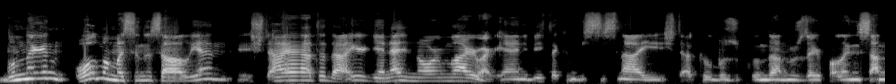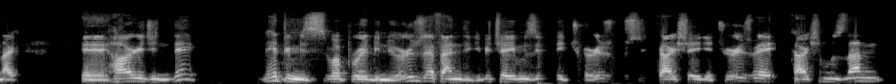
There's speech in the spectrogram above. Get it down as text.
Bunların olmamasını sağlayan işte hayata dair genel normlar var. Yani bir takım istisnai işte akıl bozukluğundan muzdarip olan insanlar e, haricinde hepimiz vapura biniyoruz. Efendi gibi çayımızı içiyoruz, karşıya geçiyoruz ve karşımızdan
